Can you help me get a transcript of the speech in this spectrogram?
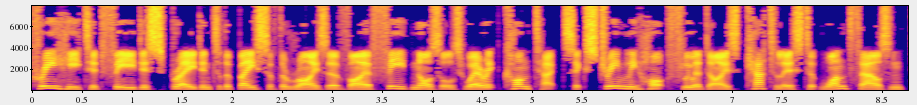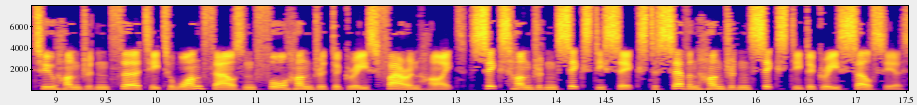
Preheated feed is sprayed into the base of the riser via feed nozzles where it contacts extremely hot fluidized catalyst at 1230 to 1400 degrees Fahrenheit, 666 to 760 degrees Celsius.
